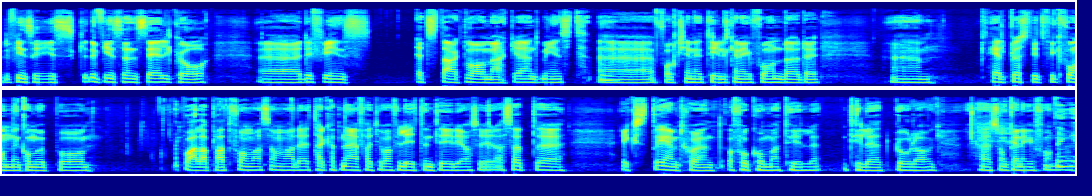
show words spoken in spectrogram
det finns risk. Det finns en säljkår. Eh, det finns ett starkt varumärke, inte minst. Mm. Eh, folk känner till Carnegie Fonder. Det, eh, helt plötsligt fick fonden komma upp på, på alla plattformar som hade tackat nej för att jag var för liten tidigare och så vidare. Så att, extremt skönt att få komma till, till ett bolag Eh, som Carnegie-fonden.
